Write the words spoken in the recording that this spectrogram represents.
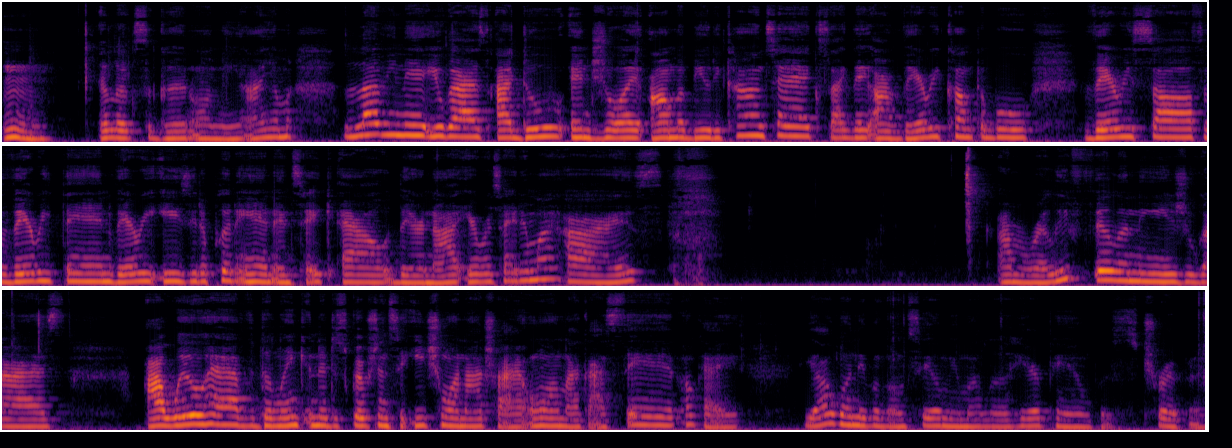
Mmm, it looks good on me. I am loving it. You guys, I do enjoy Anma Beauty contacts. Like they are very comfortable, very soft, very thin, very easy to put in and take out. They're not irritating my eyes. I'm really feeling these, you guys. I will have the link in the description to each one I try on. Like I said, okay, y'all wasn't even gonna tell me my little hairpin was tripping.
